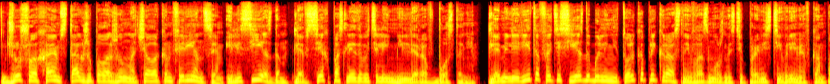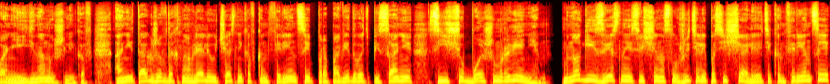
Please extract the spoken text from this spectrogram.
Джошуа Хаймс также положил начало конференциям или съездам для всех последователей Миллера в Бостоне. Для миллеритов эти съезды были не только прекрасной возможностью провести время в компании единомышленников, они также вдохновляли участников конференции проповедовать Писание с еще большим рвением. Многие известные священнослужители посещали эти конференции,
